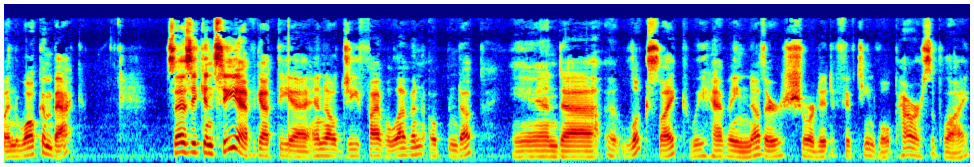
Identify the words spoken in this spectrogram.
and welcome back. So as you can see, I've got the uh, NLG 511 opened up, and uh, it looks like we have another shorted 15 volt power supply.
